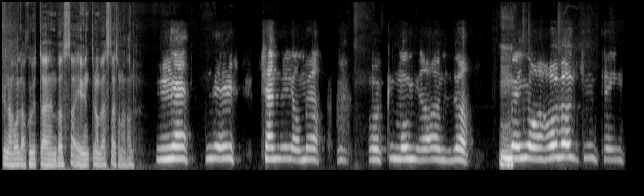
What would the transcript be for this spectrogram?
kunna hålla och skjuta en bössa är ju inte de bästa i sådana fall. nej, det känner jag med. Och många andra. Mm. Men jag har alltid tänkt,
